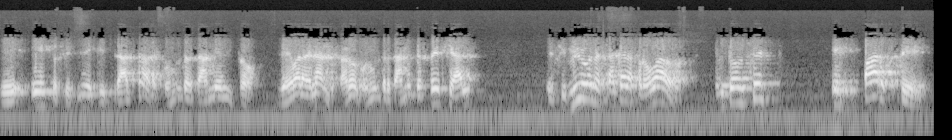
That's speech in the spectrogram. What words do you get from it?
que esto se tiene que tratar con un tratamiento, llevar adelante, claro, con un tratamiento especial, es decir, lo iban a sacar aprobado. Entonces, es parte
